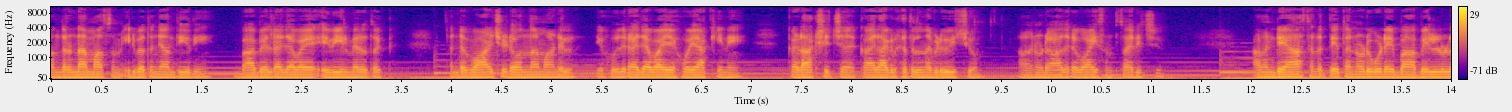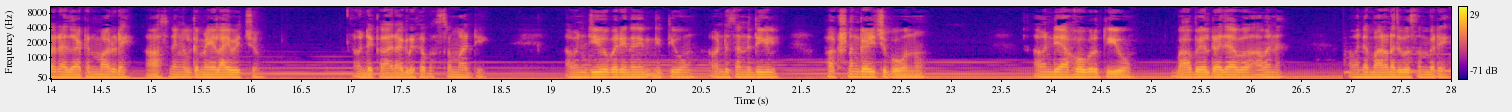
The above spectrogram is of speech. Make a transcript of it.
പന്ത്രണ്ടാം മാസം ഇരുപത്തഞ്ചാം തീയതി ബാബേൽ രാജാവായ എവിയിൽ മെരുതക് തന്റെ വാഴ്ചയുടെ ഒന്നാം ആണ്ടിൽ യഹൂദ രാജാവായ ഹോയാക്കിനെ കടാക്ഷിച്ച് കാരാഗ്രഹത്തിൽ നിന്ന് വിടുവിച്ചു. അവനോട് ആദരവായി സംസാരിച്ചു. അവന്റെ ആസനത്തെ തന്നോടുകൂടെ ബാബേലിലുള്ള രാജാക്കന്മാരുടെ ആസനങ്ങൾക്ക് മേലായി വെച്ചു. അവന്റെ കാരാഗ്രഹ വസ്ത്രം മാറ്റി. അവൻ ജീവപര്യന്ത നിത്യവും അവന്റെ സന്നിധിയിൽ ഭക്ഷണം കഴിച്ചു പോകുന്നു. അവന്റെ അഹോവൃത്തിയോ ബാബേൽ രാജാവ് അവന് അവന്റെ മരണ ദിവസം വരെ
